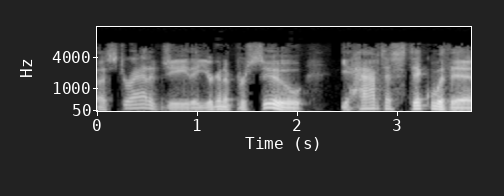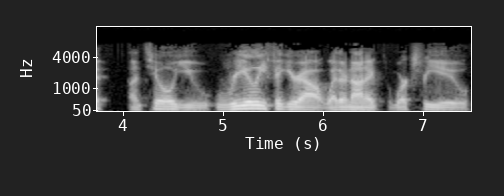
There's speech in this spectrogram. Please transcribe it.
a strategy that you're going to pursue, you have to stick with it until you really figure out whether or not it works for you,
